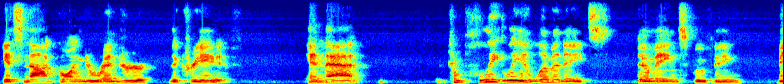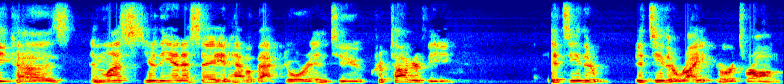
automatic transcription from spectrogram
it's not going to render the creative. And that completely eliminates domain spoofing because unless you're the NSA and have a backdoor into cryptography, it's either it's either right or it's wrong,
